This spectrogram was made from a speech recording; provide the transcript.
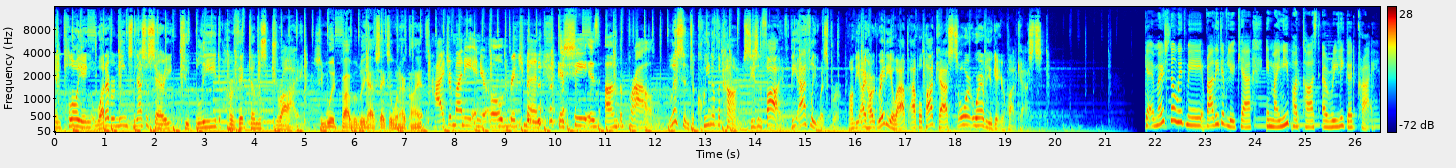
Employing whatever means necessary to bleed her victims dry. She would probably have sex with one of her clients. Hide your money in your old rich man because she is on the prowl. Listen to Queen of the Con, Season 5, The Athlete Whisperer, on the iHeartRadio app, Apple Podcasts, or wherever you get your podcasts. Get emotional with me, Radhi Devlukia, in my new podcast, A Really Good Cry.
